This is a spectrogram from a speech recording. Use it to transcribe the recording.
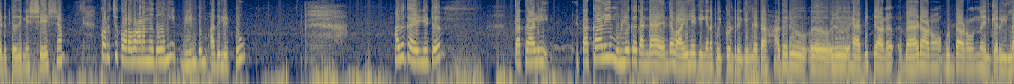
എടുത്തതിന് ശേഷം കുറച്ച് കുറവാണെന്ന് തോന്നി വീണ്ടും അതിലിട്ടു. അത് കഴിഞ്ഞിട്ട് തക്കാളി തക്കാളിയും ഉള്ളിയൊക്കെ കണ്ട എന്റെ വായിലേക്ക് ഇങ്ങനെ പോയിക്കൊണ്ടിരിക്കും കേട്ടോ. അതൊരു ഒരു ഹാബിറ്റാണ് ബാഡാണോ ഗുഡാണോ ഒന്നും എനിക്കറിയില്ല.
